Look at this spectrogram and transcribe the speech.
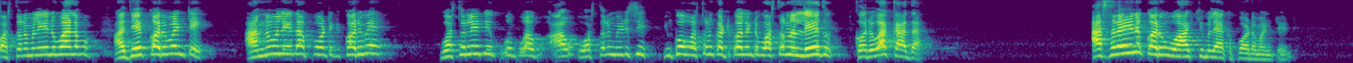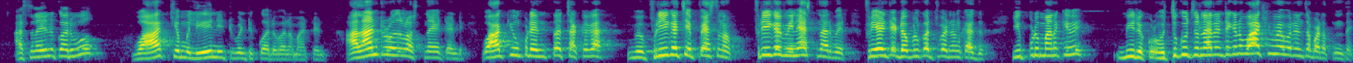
వస్త్రం లేని వాళ్ళము అదే కరువు అంటే అన్నం లేదా పూటకి కరువే. వస్త్రం లేదు వస్త్రం విడిచి ఇంకో వస్త్రం కట్టుకోవాలంటే వస్త్రం లేదు. కరువా కాదా? అసలైన కరువు వాక్యం లేకపోవడం అంటండి. అసలైన కరువు వాక్యము లేనిటువంటి కరువు అనమాట అండి. అలాంటి రోజులు వస్తున్నాయటండి. వాక్యం ఇప్పుడు ఎంతో చక్కగా ఫ్రీగా చెప్పేస్తున్నాం. ఫ్రీగా వినేస్తున్నారు మీరు. ఫ్రీ అంటే డబ్బులు ఖర్చు పెట్టడం కాదు. ఇప్పుడు మనకి మీరు ఇక్కడ వచ్చి కూర్చున్నారంటే కానీ వాక్యం వివరించబడుతుంది.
